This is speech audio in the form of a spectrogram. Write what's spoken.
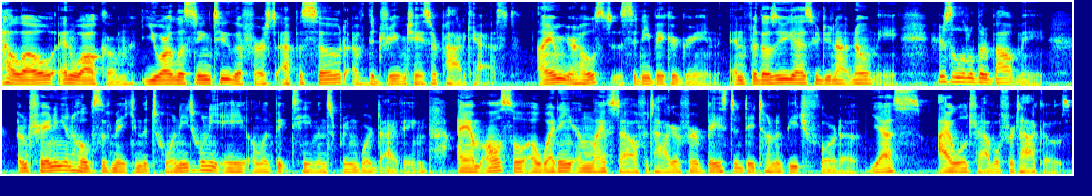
Hello and welcome. You are listening to the first episode of the Dream Chaser podcast. I am your host, Sidney Baker Green, and for those of you guys who do not know me, here's a little bit about me. I'm training in hopes of making the 2028 Olympic team in springboard diving. I am also a wedding and lifestyle photographer based in Daytona Beach, Florida. Yes, I will travel for tacos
